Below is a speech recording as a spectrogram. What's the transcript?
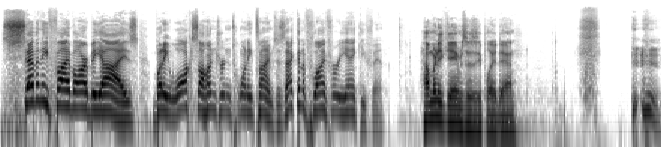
75 RBIs, but he walks 120 times. Is that going to fly for a Yankee fan? How many games does he play, Dan?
